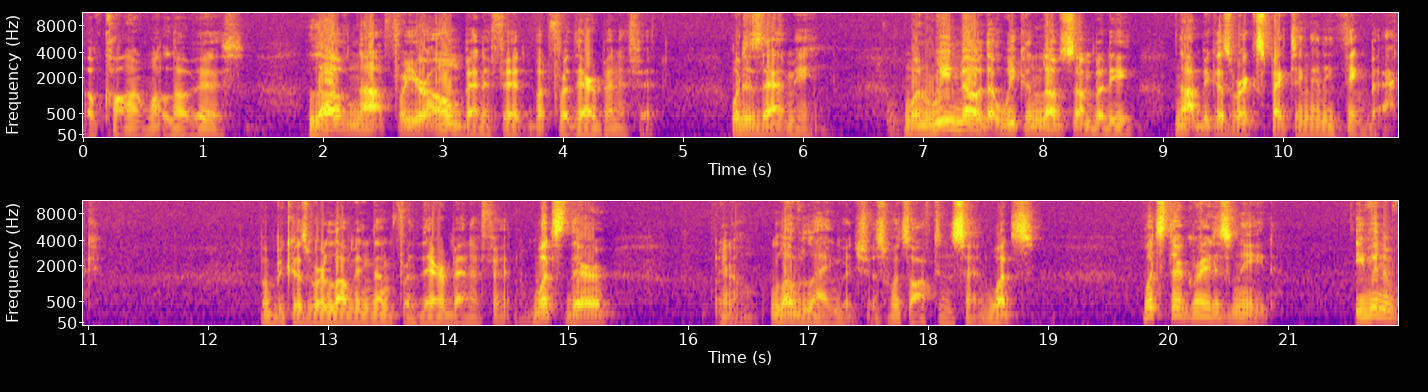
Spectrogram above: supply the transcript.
of calling what love is. Love not for your own benefit, but for their benefit. What does that mean? When we know that we can love somebody not because we're expecting anything back. but because we're loving them for their benefit. What's their, you know, love language is what's often said. What's what's their greatest need? Even if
